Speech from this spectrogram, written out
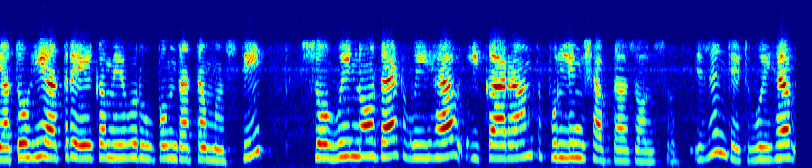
यतोहि अत्र एकमेव रूपं दत्तम् अस्ति so we know that we have इकारान्त् पुल्लिङ्ग् शब्दास् also in it we have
